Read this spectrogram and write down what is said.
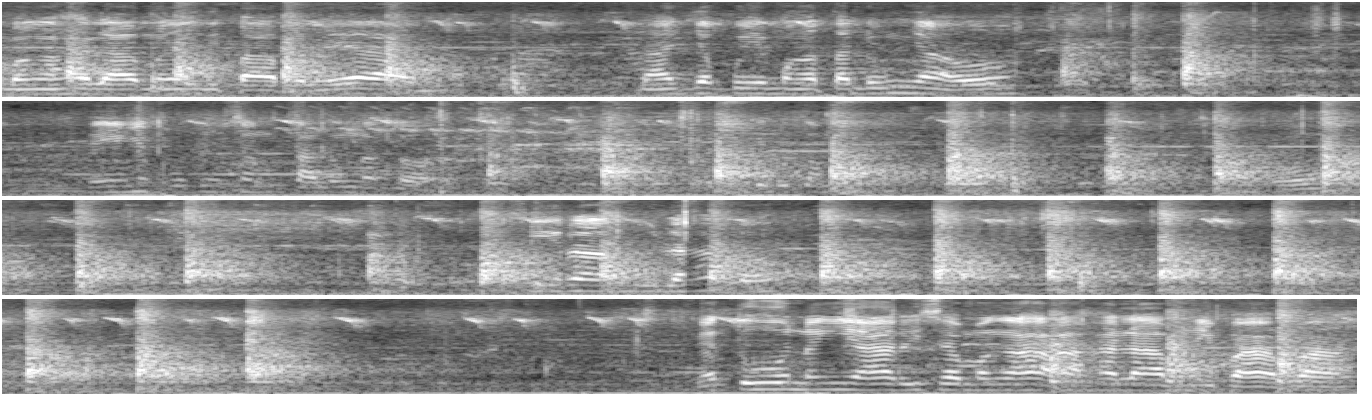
mga halaman ni Papa na yan. Nandiyan po yung mga talong niya oh. Tingnan nyo po itong isang talong na to. Dito mo. Oh. Sira po lahat oh. Ho nangyari sa mga halaman ni Papa.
